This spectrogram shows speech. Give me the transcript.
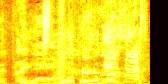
Double play.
